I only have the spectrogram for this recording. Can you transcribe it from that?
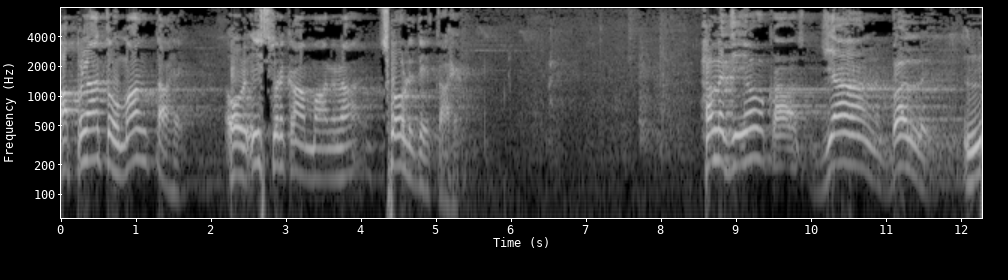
अपना तो मानता है और ईश्वर का मानना छोड़ देता है। हम जीवों का ज्ञान, बल न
